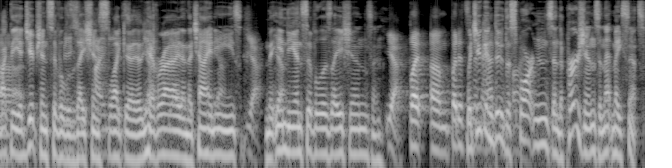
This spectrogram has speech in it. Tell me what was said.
like the uh, Egyptian civilizations, like uh, yeah, Yeah, right, yeah, and the Chinese, yeah and the yeah, Indian civilizations, and yeah, but um, but it's but you can do the time. Spartans and the Persians, and that makes sense,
